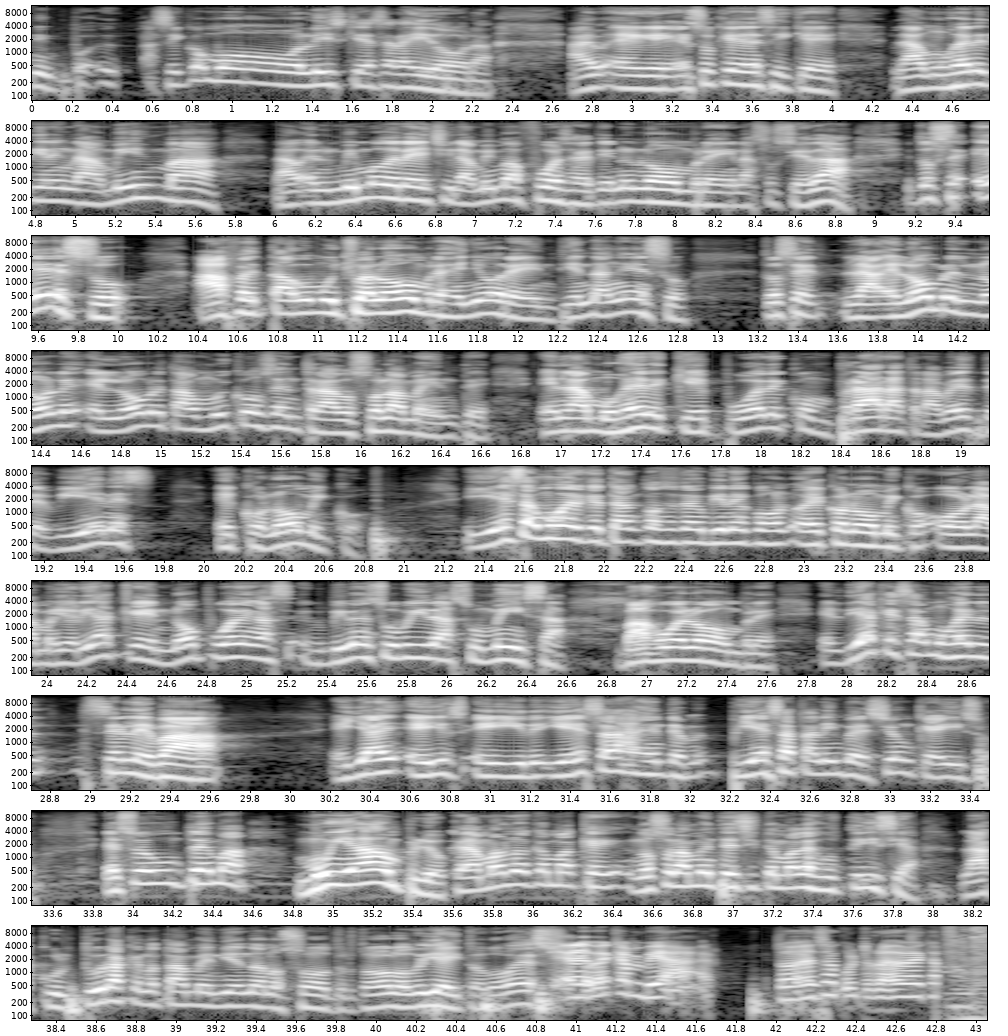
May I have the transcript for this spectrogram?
así como Liz quiere ser regidora, hay- eh, eso quiere decir que las mujeres tienen la misma, la- el mismo derecho y la misma fuerza que tiene un hombre en la sociedad. Entonces, eso ha afectado mucho al hombre, señores, entiendan eso. Entonces, la- el hombre no le, el hombre está muy concentrado solamente en las mujeres que puede comprar a través de bienes económicos. Y esas mujeres que están concentradas en bienes eco- económicos, o la mayoría que no pueden hacer, viven su vida sumisa bajo el hombre, el día que esa mujer se le va, ella, ellos, y, esa gente piensa hasta la inversión que hizo. Eso es un tema muy amplio, que además no es que más que no solamente el sistema de justicia, la cultura que nos están vendiendo a nosotros todos los días y todo eso. Debe cambiar. Toda esa cultura debe cambiar.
